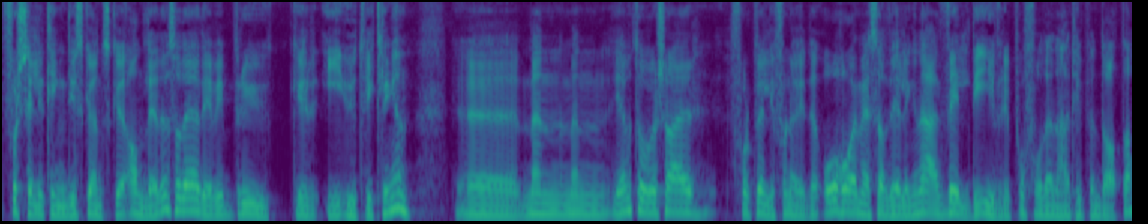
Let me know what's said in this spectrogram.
forskjellige ting de skulle ønske annerledes, og det er det vi bruker i utviklingen. Eh, men, men jevnt over så er folk veldig fornøyde. Og HMS-avdelingene er veldig ivrige på å få denne her typen data.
